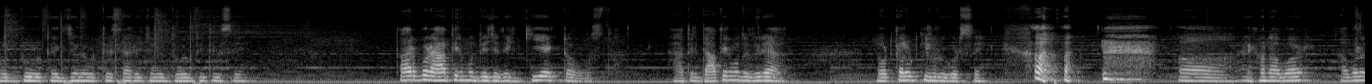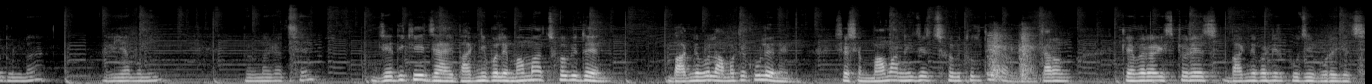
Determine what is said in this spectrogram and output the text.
অদ্ভুত, একজনে উঠতেছে, আরেকজনে দোল দিতেছে। তারপরে হাতির মধ্যে যে দেখি কী একটা অবস্থা। হাতির দাঁতের মধ্যে ধরে লটকালটকি শুরু করছে। এখন আবার, আবারও দোলনা, রিয়ামণি দোলনা গাচ্ছে। যেদিকে যায়, ভাগ্নি বলে, মামা, ছবি দেন। ভাগ্নি বলে, আমাকে কুলে নেন। শেষে মামা নিজের ছবি তুলতে পারবে কারণ ক্যামেরার স্টোরেজ বাগনে বাগনির পুঁজি ভরে গেছে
